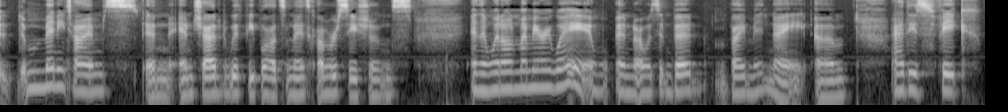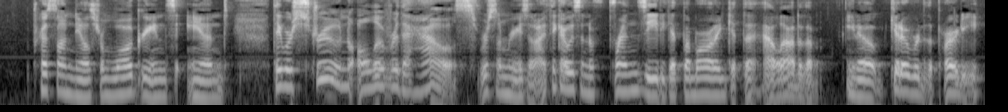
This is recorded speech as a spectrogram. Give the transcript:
uh, many times and and chatted with people, had some nice conversations, and then went on my merry way. And, and I was in bed by midnight. Um, I had these fake press on nails from Walgreens and they were strewn all over the house for some reason. I think I was in a frenzy to get them on and get the hell out of them, you know, get over to the party.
